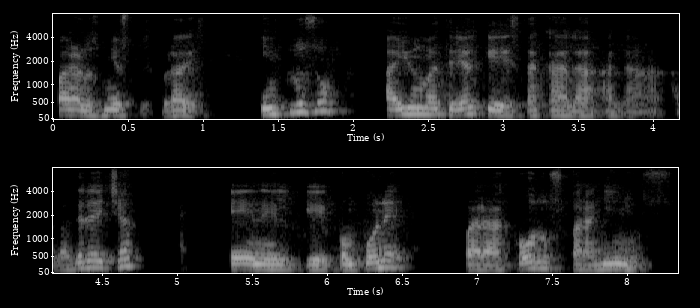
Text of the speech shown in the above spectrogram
para los niños preescolares. Incluso hay un material que destaca a la, a, la, a la, derecha, en el que compone para coros para niños.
